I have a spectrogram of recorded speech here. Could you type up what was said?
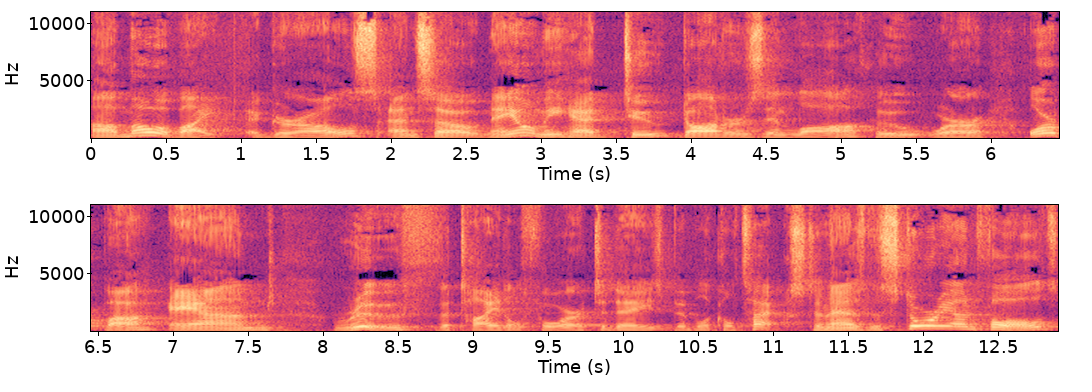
uh, Moabite girls, and so Naomi had two daughters-in-law who were Orpah and Ruth, the title for today's biblical text. And as the story unfolds,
